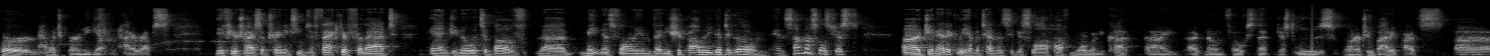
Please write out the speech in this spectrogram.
burn, how much burn you get in high reps. If your tricep training seems effective for that, and you know it's above maintenance volume, then you should probably be good to go. And some muscles just uh, genetically have a tendency to slough off more when you cut. I, I've known folks that just lose one or two body parts uh,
